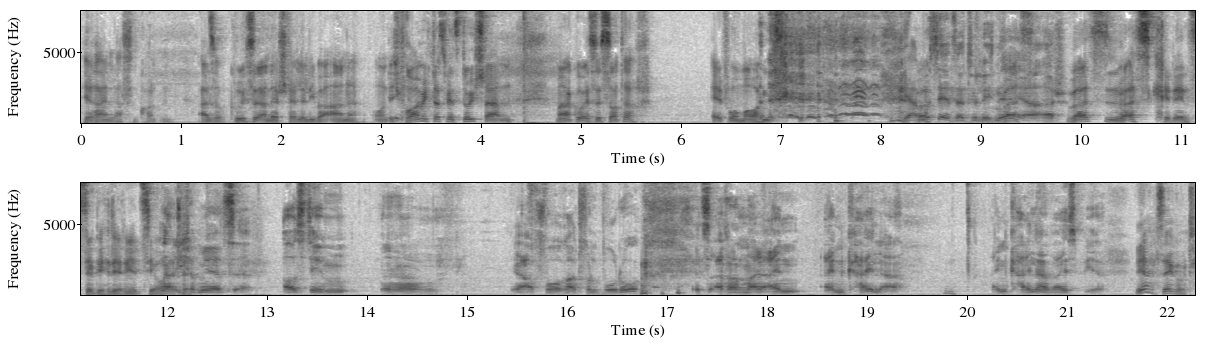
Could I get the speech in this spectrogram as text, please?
hier reinlassen konnten. Also Grüße an der Stelle, lieber Arne. Und ich freue mich, dass wir jetzt durchstarten. Marco, es ist Sonntag, 11 Uhr morgens. Ja, muss er jetzt natürlich, ne? Was, Ja, Arsch. was, was kredenzt du dir denn jetzt hier Na, heute? ich habe mir jetzt äh, aus dem ähm, ja, Vorrat von Bodo jetzt einfach mal einen, einen Keiler. Ein Keiler Weißbier. ja, sehr gut.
